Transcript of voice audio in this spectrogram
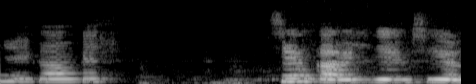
nhiều công cái xem cả video xem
